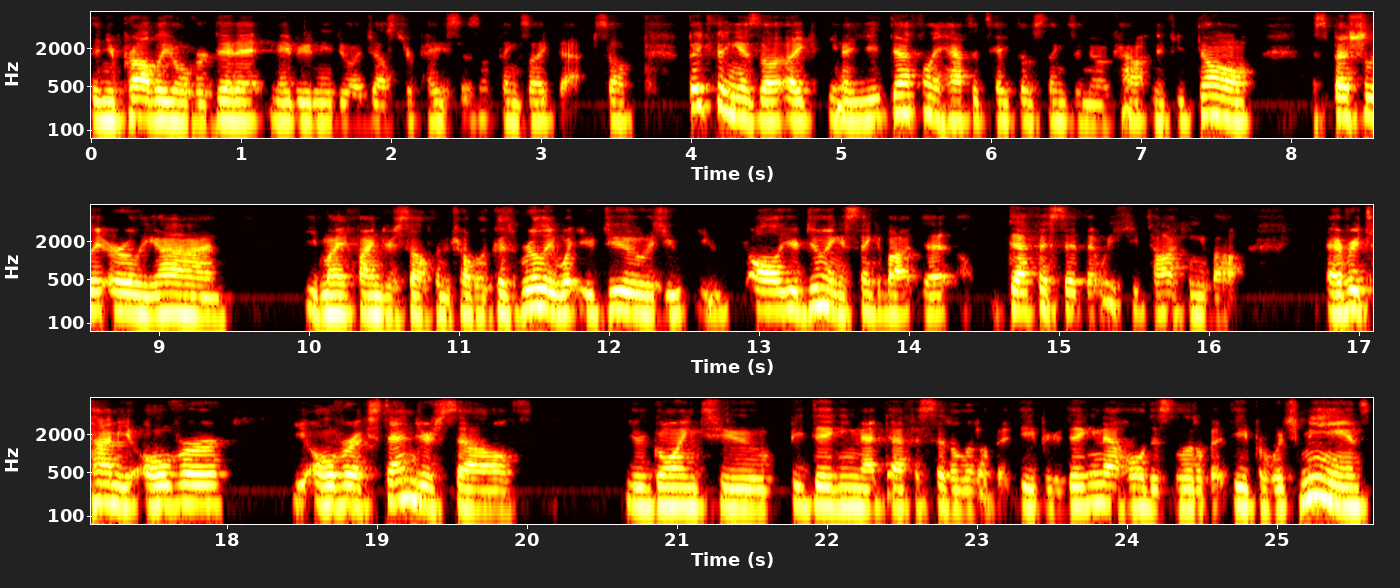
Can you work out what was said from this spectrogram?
then you probably overdid it. Maybe you need to adjust your paces and things like that. So big thing is though, like you know, you definitely have to take those things into account. And if you don't, especially early on, you might find yourself in trouble because really what you do is you you all you're doing is think about that deficit that we keep talking about. Every time you over you overextend yourself, you're going to be digging that deficit a little bit deeper. You're digging that hole just a little bit deeper, which means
